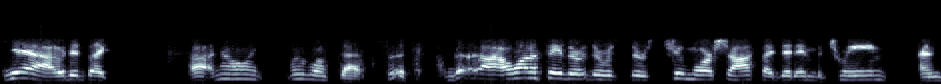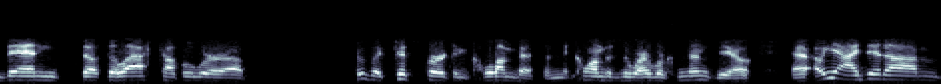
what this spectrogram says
Yeah, I did like uh, no, like, where was that? I want to say there there was there was two more shots I did in between, and then the the last couple were uh, it was like Pittsburgh and Columbus, and Columbus is where I worked with Nunzio. Uh, oh yeah, I did um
